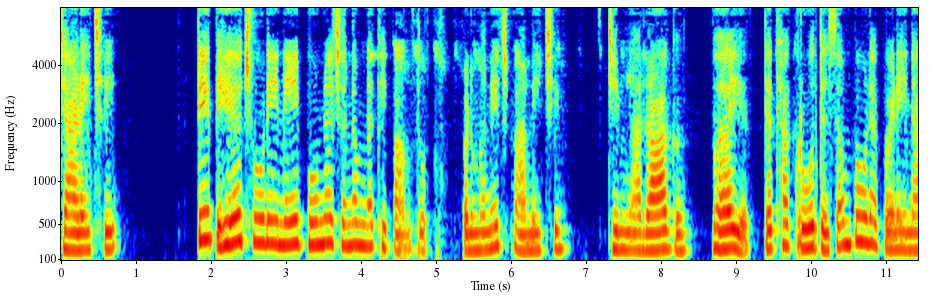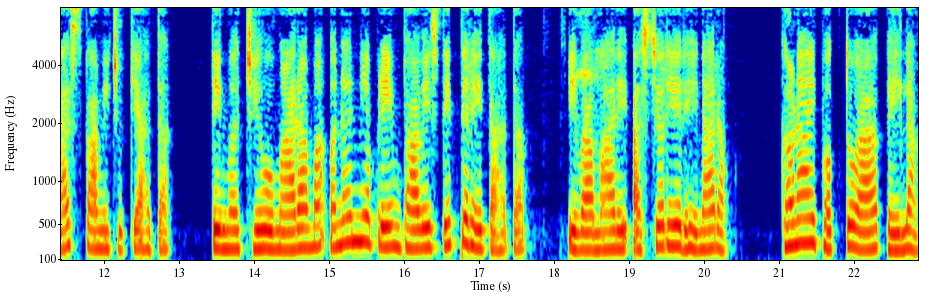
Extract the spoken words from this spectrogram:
જાણે છે. તે દેહ છોડીને પૂર્ણ જન્મ નથી પામતો, પણ મને જ પામે છે. જેમના રાગ, ભય તથા ક્રોધ સંપૂર્ણપણે નાશ પામી ચૂક્યા હતા. તેમજ જેઓ મારામાં અનન્ય પ્રેમ ભાવે સ્થિત રહેતા હતા, એવા મારે આશ્ચર્ય રહેનારા ઘણાય ભક્તો આ પહેલા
